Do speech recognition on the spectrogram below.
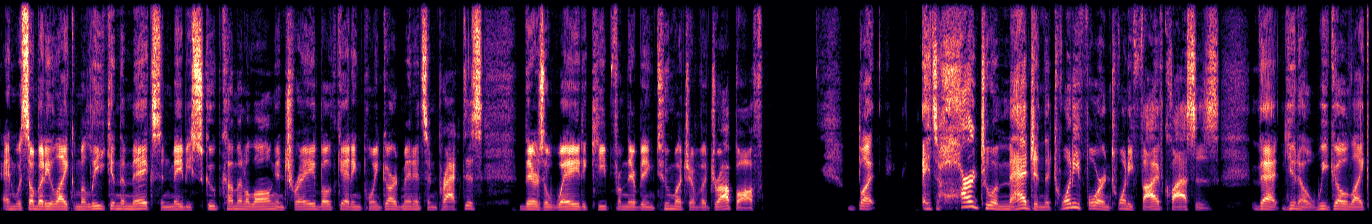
and with somebody like malik in the mix and maybe scoop coming along and trey both getting point guard minutes in practice there's a way to keep from there being too much of a drop off but it's hard to imagine the 24 and 25 classes that you know we go like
